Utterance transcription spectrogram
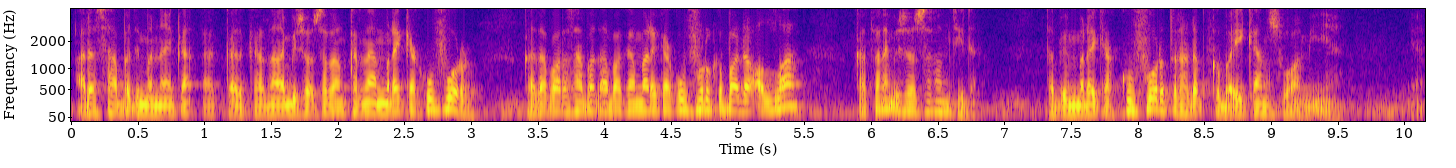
Ada sahabat yang menanyakan, eh, kata Nabi SAW, karena mereka kufur. Kata para sahabat, apakah mereka kufur kepada Allah? Kata Nabi SAW, tidak. Tapi mereka kufur terhadap kebaikan suaminya. Ya,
